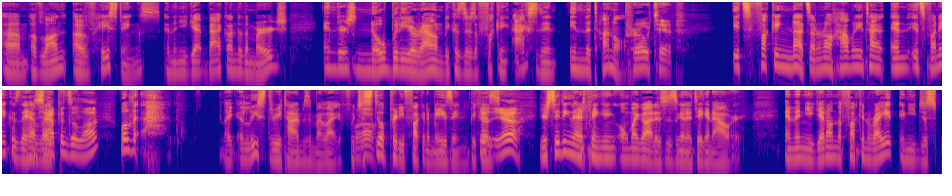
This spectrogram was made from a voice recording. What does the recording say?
um, of lawn of Hastings, and then you get back onto the merge, and there's nobody around because there's a fucking accident in the tunnel. Pro tip. It's fucking nuts. I don't know how many times, and it's funny because they have This like happens a lot. well, the, like at least three times in my life, which is still pretty fucking amazing because yeah. you're sitting there thinking, "Oh my god, this is gonna take an hour," and then you get on the fucking right, and you just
